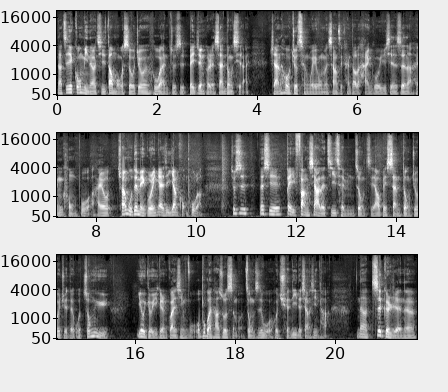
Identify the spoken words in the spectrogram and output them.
那这些公民呢，其实到某个时候就会忽然就是被任何人煽动起来，然后就成为我们上次看到的韩国瑜先生啊，很恐怖啊。还有川普对美国人应该也是一样恐怖了。就是那些被放下的基层民众，只要被煽动，就会觉得我终于又有一个人关心我。我不管他说什么，总之我会全力的相信他。那这个人呢，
